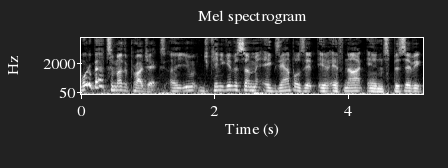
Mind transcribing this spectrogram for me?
what about some other projects? Uh, you, can you give us some examples, if, if not in specific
